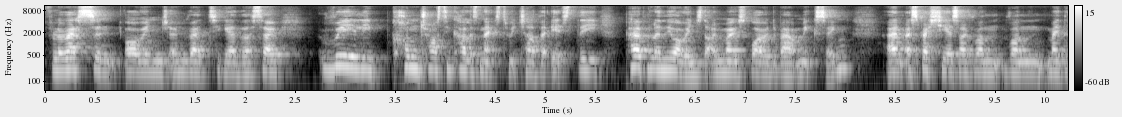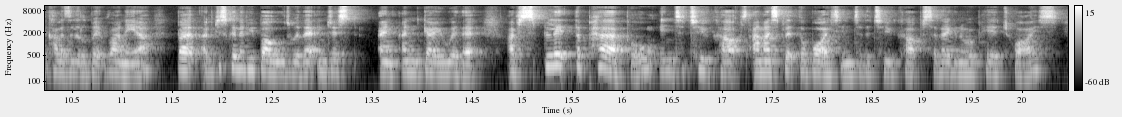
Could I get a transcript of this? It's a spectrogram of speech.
fluorescent orange and red together. So really contrasting colours next to each other. It's the purple and the orange that I'm most worried about mixing, um, especially as I've run, run made the colours a little bit runnier. But I'm just going to be bold with it and just and, and go with it. I've split the purple into two cups and I split the white into the two cups so they're going to appear twice.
